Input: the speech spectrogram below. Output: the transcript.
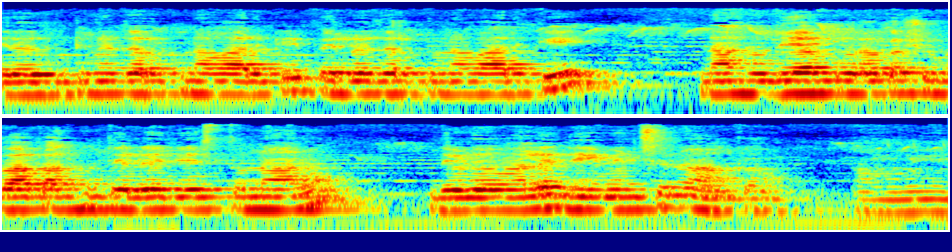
ఈరోజు పుట్టిన జరుపుకున్న వారికి పెళ్ళి జరుపుకున్న వారికి నా హృదయపూర్వక శుభాకాంక్షలు తెలియజేస్తున్నాను. దేవుడు మళ్ళీ దీవించును ఆక. అమ్మీ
